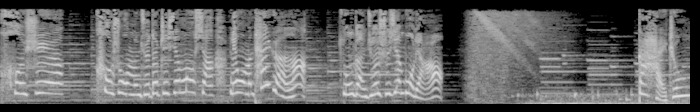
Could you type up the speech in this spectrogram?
可是，可是我们觉得这些梦想离我们太远了，总感觉实现不了。大海中，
